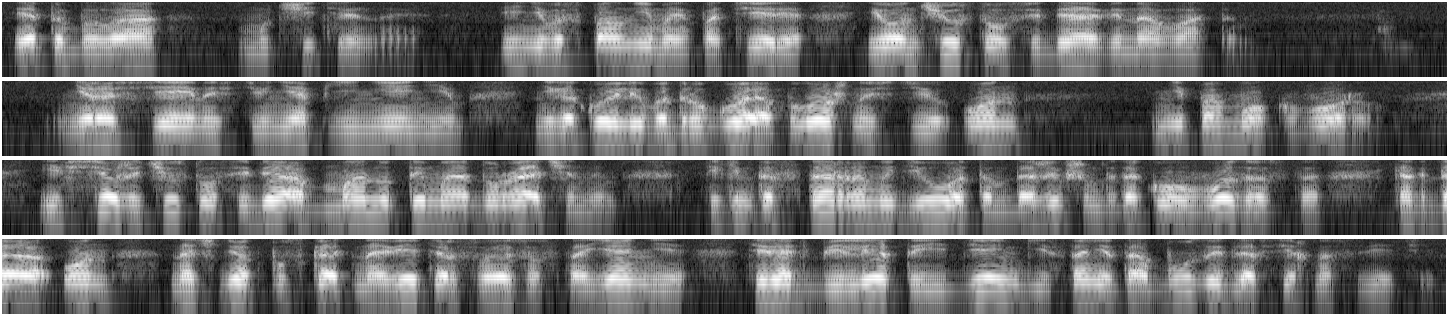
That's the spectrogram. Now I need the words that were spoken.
это была мучительная, и невосполнимая потеря, и он чувствовал себя виноватым. Ни рассеянностью, ни опьянением, ни какой-либо другой оплошностью он не помог вору, и все же чувствовал себя обманутым и одураченным, каким-то старым идиотом, дожившим до такого возраста, когда он начнет пускать на ветер свое состояние, терять билеты и деньги и станет обузой для всех на свете.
